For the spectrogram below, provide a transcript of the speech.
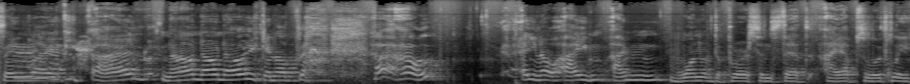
saying like uh, no no no you cannot how you know i'm i'm one of the persons that i absolutely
